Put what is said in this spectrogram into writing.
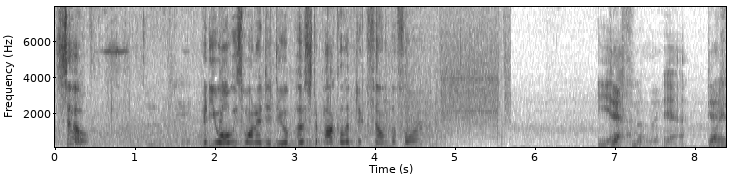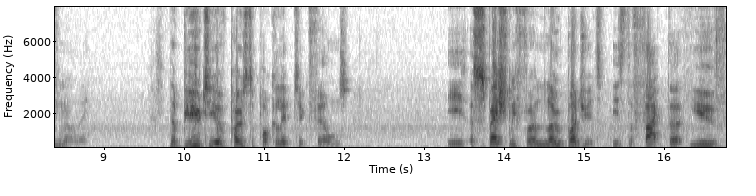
So, had you always wanted to do a post-apocalyptic film before? Yeah. Definitely. Yeah. I mean, Definitely. the beauty of post-apocalyptic films is, especially for low budget, is the fact that you've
